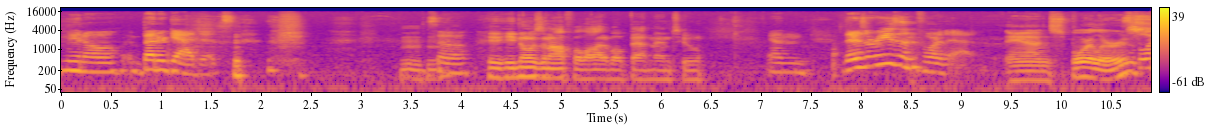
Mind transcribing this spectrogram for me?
you know, better gadgets. Mhm. So He, he knows an awful lot about Batman too. and there's a reason for that. And spoilers. Spoiler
